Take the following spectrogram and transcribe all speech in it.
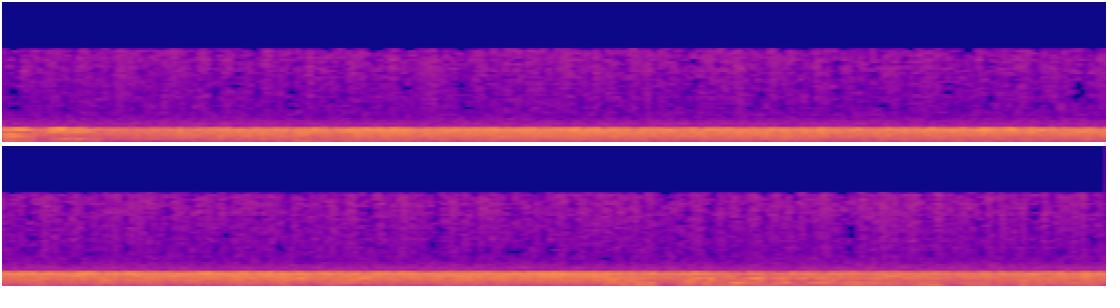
Okay. So that's what it was on that whole angle, 10 foot high.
